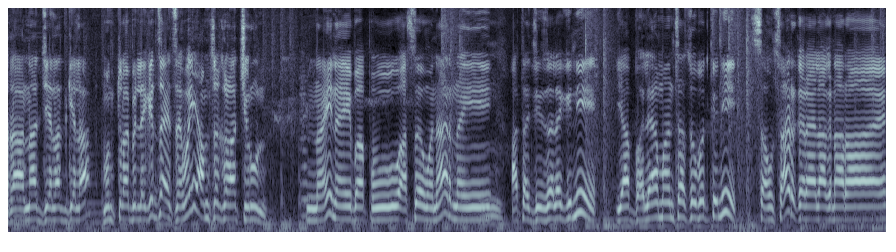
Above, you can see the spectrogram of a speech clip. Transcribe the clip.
रानात जेलात गेला म्हणून तुला बी लगेच जायचंय वय आमचा गळा चिरून. नाही नाही बापू असं होणार नाही. आता जिजाला की नाही या भल्या माणसासोबत की नाही संसार करायला लागणार आहे.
